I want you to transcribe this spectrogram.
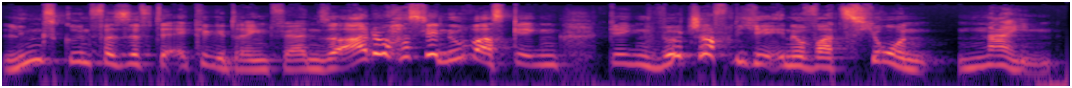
linksgrün versiffte Ecke gedrängt werden. So, ah, du hast ja nur was gegen, gegen wirtschaftliche Innovation. Nein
